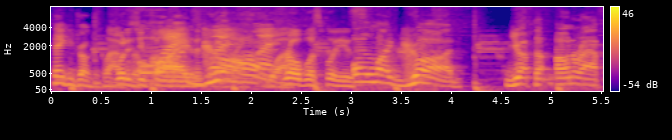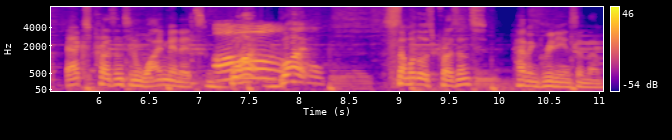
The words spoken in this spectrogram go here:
Thank you, Drunken Cloud. What did you all find? that. God. Robles, please. Oh my god! You have to unwrap X presents in Y minutes, Oh. but but some of those presents have ingredients in them.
